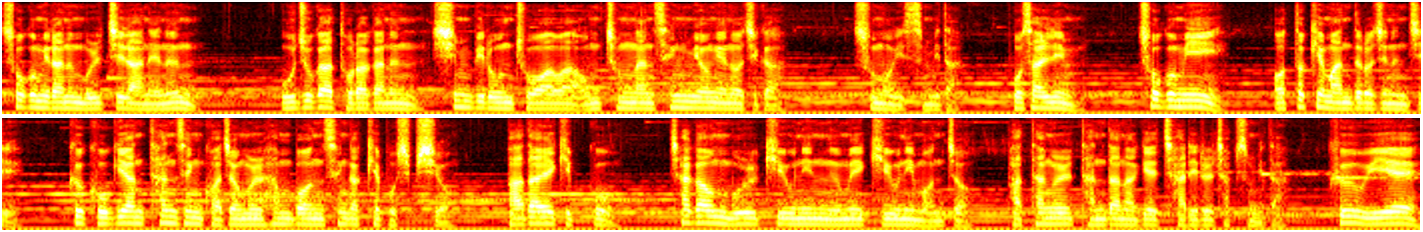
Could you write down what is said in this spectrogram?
소금이라는 물질 안에는 우주가 돌아가는 신비로운 조화와 엄청난 생명 에너지가 숨어 있습니다. 보살님, 소금이 어떻게 만들어지는지 그 고귀한 탄생 과정을 한번 생각해 보십시오. 바다의 깊고 차가운 물 기운인 음의 기운이 먼저 바탕을 단단하게 자리를 잡습니다. 그 위에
